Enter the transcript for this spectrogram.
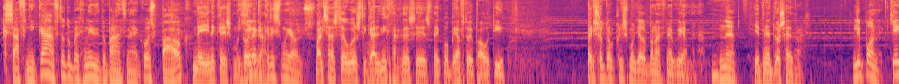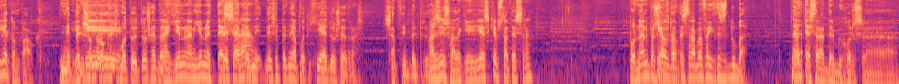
ξαφνικά αυτό το παιχνίδι το Παναθηναϊκός ΠΑΟΚ Ναι, είναι κρίσιμο. Το γίνεται έλεγα. κρίσιμο για όλους. Μάλιστα, στο, εγώ στην καληνύχτα χθες στην εκπομπή αυτό είπα ότι περισσότερο κρίσιμο για τον Παναθηναϊκό για μένα. Ναι. Γιατί είναι εντός έδρας. Λοιπόν, και για τον Πάοκ. Είναι Γιατί περισσότερο κρίσιμο το εντός έδρας. Να γίνουν, αν γίνουν Δεν σε, τέσσερα. παίρνει, δεν σε παίρνει αποτυχία εντός έδρας. Σε αυτή την περίπτωση. Μαζί σου, αλλά και για σκέψου τα τέσσερα. Μπορεί να είναι περισσότερα αυτό. τα τέσσερα που έφαγε χθες στην Τούμπα. Ναι. Τα τέσσερα ντέρμπι χωρίς, ε,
